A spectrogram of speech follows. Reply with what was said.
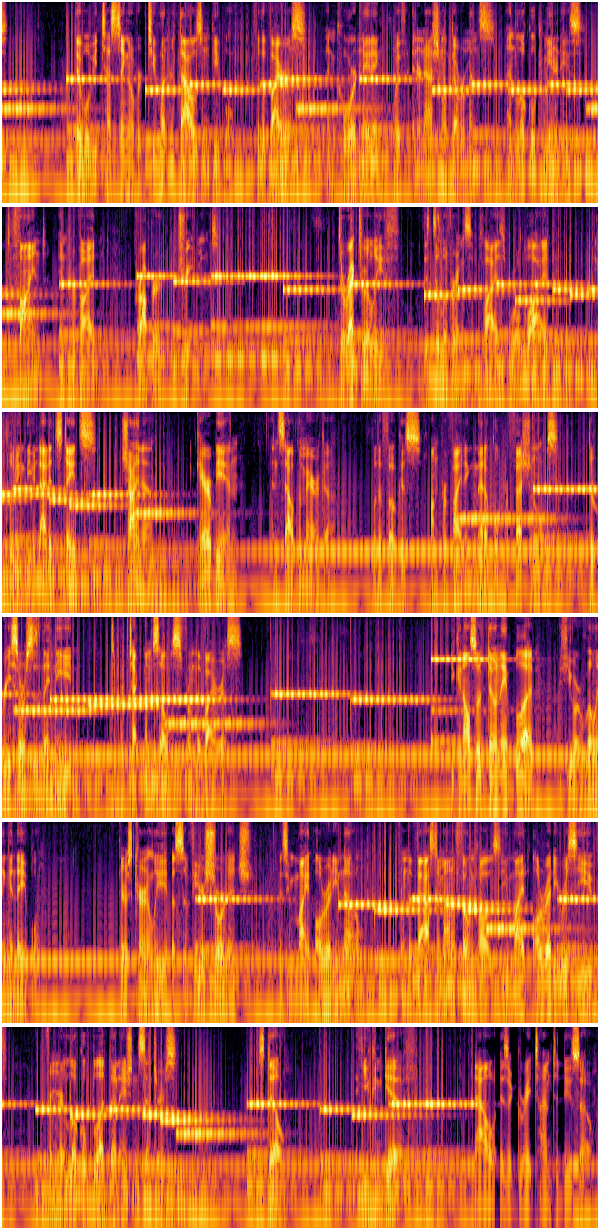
They will be testing over 200,000 people for the virus and coordinating with international governments and local communities to find and provide proper treatment. Direct Relief is delivering supplies worldwide, including the United States, China, Caribbean, and South America, with a focus on providing medical professionals the resources they need to protect themselves from the virus. You can also donate blood if you are willing and able. There is currently a severe shortage, as you might already know from the vast amount of phone calls you might already receive from your local blood donation centers. Still, if you can give, now is a great time to do so.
